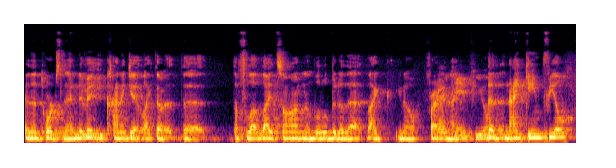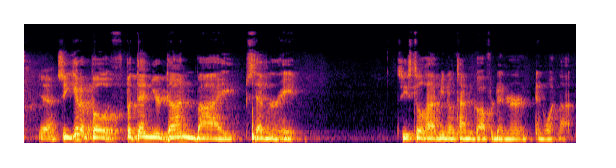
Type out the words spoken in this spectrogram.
and then towards the end of it, you kind of get like the the the floodlights on, and a little bit of that like you know Friday Night night game feel. the, the night game feel. Yeah. So you get it both, but then you're done by seven or eight. So you still have you know time to go out for dinner and, and whatnot.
